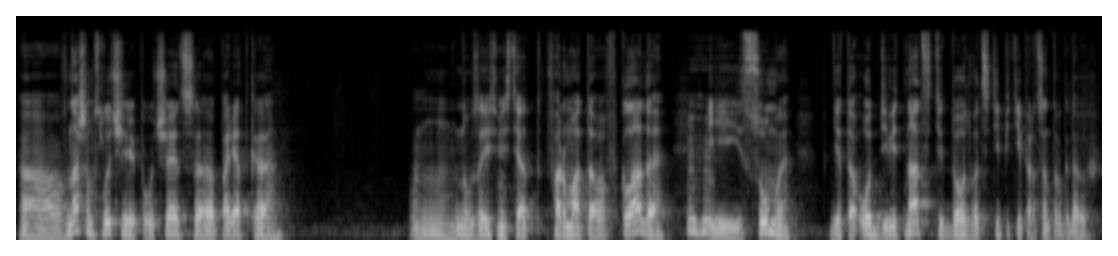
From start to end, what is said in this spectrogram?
А, в нашем случае получается порядка ну, в зависимости от формата вклада угу. и суммы, где-то от 19 до 25% годовых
